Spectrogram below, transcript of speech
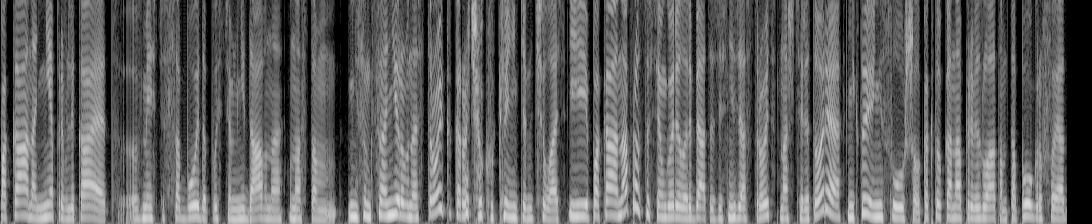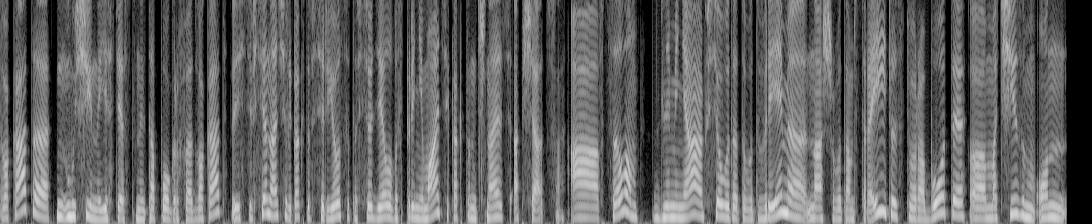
пока она не привлекает вместе с собой, допустим, недавно у нас там несанкционированная стройка, короче, около клиники началась, и пока она просто всем говорила, ребята, здесь нельзя строить, это наша территория, никто ее не слушал. Как только она привезла там топографа и адвоката, мужчины, естественно, топограф и адвокат, все начали как-то всерьез это все дело воспринимать и как-то начинать общаться. А в целом для меня все вот это вот время нашего там строительства, работы, э, мачизм, он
